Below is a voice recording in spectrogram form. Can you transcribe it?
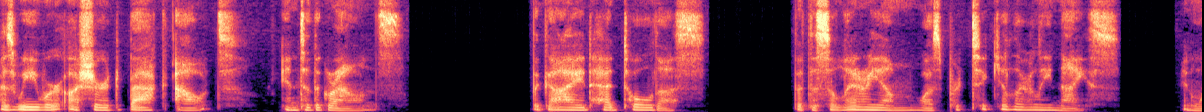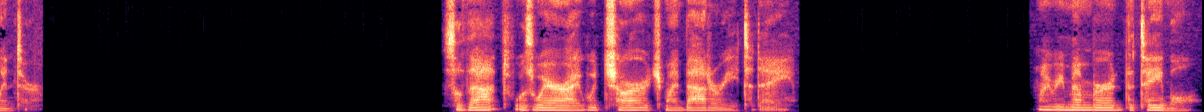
As we were ushered back out into the grounds, the guide had told us that the solarium was particularly nice in winter. So that was where I would charge my battery today. I remembered the table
